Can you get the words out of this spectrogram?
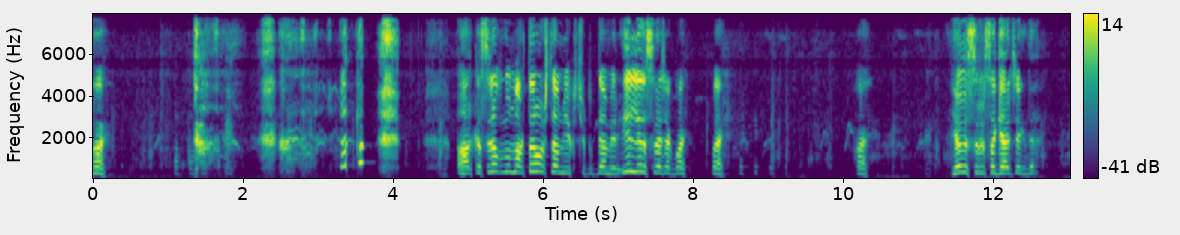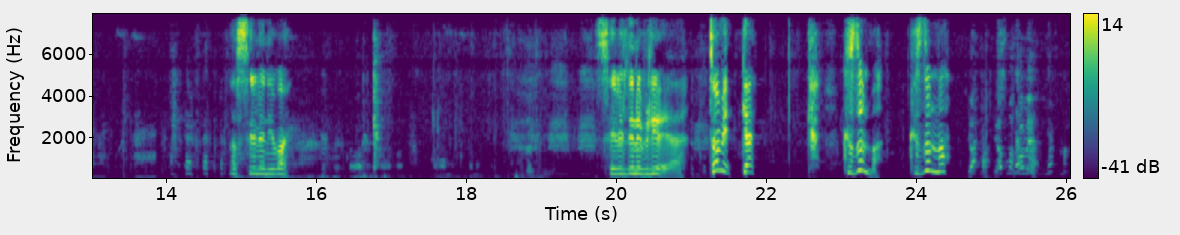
Bak. Arkasına vurulmaktan hoşlanmıyor küçüklükten beri. İlle ısıracak bak. Bak. Bak. Ya ısırırsa gerçekten. Nasıl sinirleniyor bak. Sevildiğini biliyor ya. Tommy gel. Gel. Kızdın mı? Kızdın mı? Yapma. Yapma Tommy. Yapma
